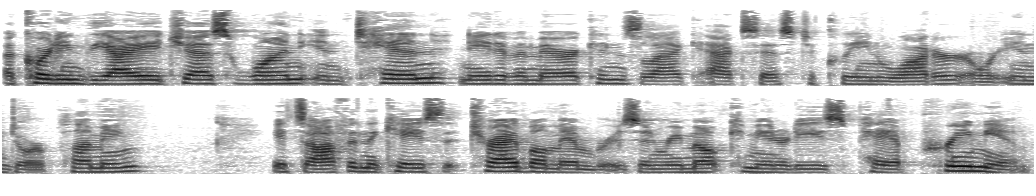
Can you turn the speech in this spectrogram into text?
According to the IHS, one in 10 Native Americans lack access to clean water or indoor plumbing. It's often the case that tribal members in remote communities pay a premium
